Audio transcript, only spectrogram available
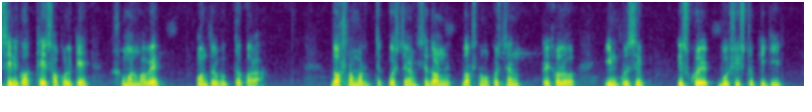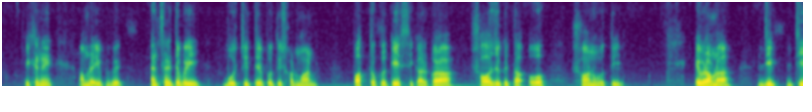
শ্রেণীকক্ষে সকলকে সমানভাবে অন্তর্ভুক্ত করা। দশ নম্বর যে কোশ্চেন সে দশ নম্বর কোশ্চেনটি হলো ইনক্লুসিভ স্কুলের বৈশিষ্ট্য কী কী? এখানে আমরা এভাবে অ্যান্সার দিতে পারি, বৈচিত্র্যের প্রতি সম্মান, পার্থক্যকে স্বীকার করা, সহযোগিতা ও সহানুভূতি। এবার আমরা যে যে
